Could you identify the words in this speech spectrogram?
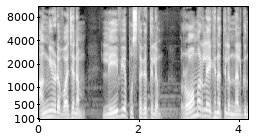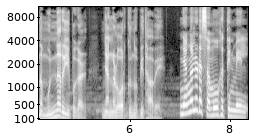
അങ്ങയുടെ വചനം ലേവ്യ പുസ്തകത്തിലും റോമർ ലേഖനത്തിലും നൽകുന്ന മുന്നറിയിപ്പുകൾ ഞങ്ങൾ ഓർക്കുന്നു പിതാവേ. ഞങ്ങളുടെ സമൂഹത്തിന്മേൽ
